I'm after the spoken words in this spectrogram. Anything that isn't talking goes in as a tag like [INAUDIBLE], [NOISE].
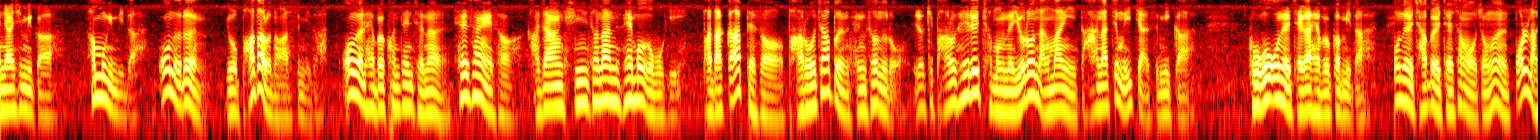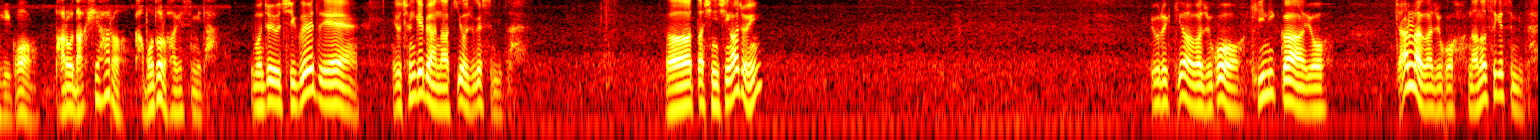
안녕하십니까. 한묵입니다. 오늘은 요 바다로 나왔습니다. 오늘 해볼 컨텐츠는 세상에서 가장 신선한 회 먹어보기. 바닷가 앞에서 바로 잡은 생선으로 이렇게 바로 회를 처먹는 요런 낭만이 다 하나쯤은 있지 않습니까? 그거 오늘 제가 해볼 겁니다. 오늘 잡을 대상 어종은 볼락이고 바로 낚시하러 가보도록 하겠습니다. 먼저 요 지그헤드에 요 청개비 하나 끼워주겠습니다. 아따 싱싱하죠 잉? 요래 끼워가지고 기니까 요 잘라가지고 나눠 쓰겠습니다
